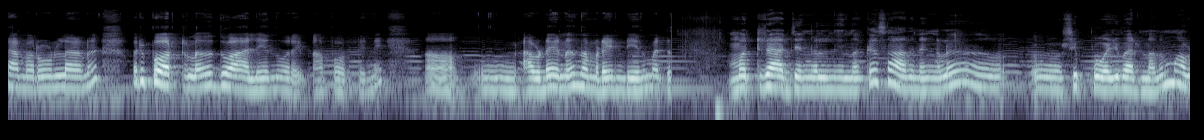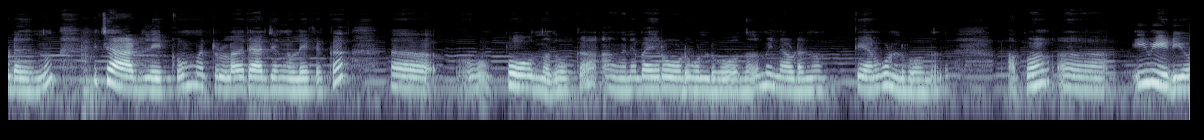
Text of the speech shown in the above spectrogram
കമറൂണിലാണ് ഒരു പോർട്ടുള്ളത് ദ്വാല എന്ന് പറയും. ആ പോർട്ടിന് അവിടെയാണ് നമ്മുടെ ഇന്ത്യയിൽ നിന്ന് മറ്റു മറ്റു രാജ്യങ്ങളിൽ നിന്നൊക്കെ സാധനങ്ങൾ ഷിപ്പ് വഴി വരണതും അവിടെ നിന്നും ചാടിലേക്കും മറ്റുള്ള രാജ്യങ്ങളിലേക്കൊക്കെ പോകുന്നതും ഒക്കെ അങ്ങനെ ബൈ റോഡ് കൊണ്ടുപോകുന്നതും പിന്നെ അവിടെ നിന്നൊക്കെയാണ് കൊണ്ടുപോകുന്നത്. അപ്പോൾ ഈ വീഡിയോ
